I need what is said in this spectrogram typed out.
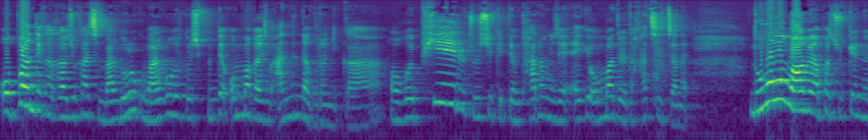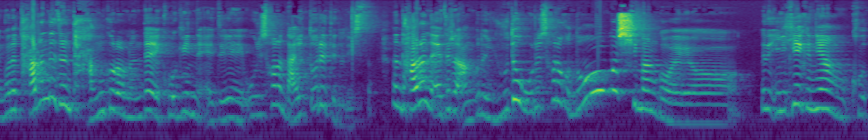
오빠한테 가가지고 같이 말 놀고 말 걸고 싶은데 엄마가 지금 안 된다 그러니까 어 거기 피해를 줄 수 있기 때문에 다른 이제 애기 엄마들 다 같이 있잖아요. 너무 마음이 아파 죽겠는 건데 다른 애들은 다 안 그러는데 거기 있는 애들 우리 서로 나이 또래들도 있어. 근데 다른 애들은 안 그래. 유독 우리 서로가 너무 심한 거예요. 근데 이게 그냥 거-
